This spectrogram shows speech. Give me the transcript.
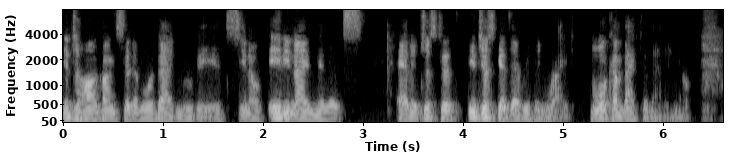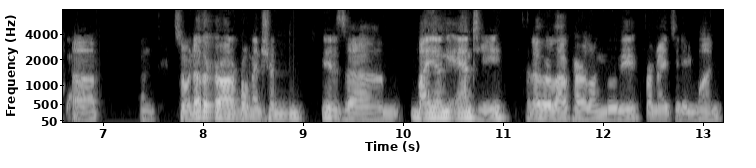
into Hong Kong cinema with that movie. It's you know 89 minutes, and it just it just gets everything right. We'll come back to that. I know. Um, so another honorable mention is um, My Young Auntie, another Lau Kar Leung movie from 1981.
